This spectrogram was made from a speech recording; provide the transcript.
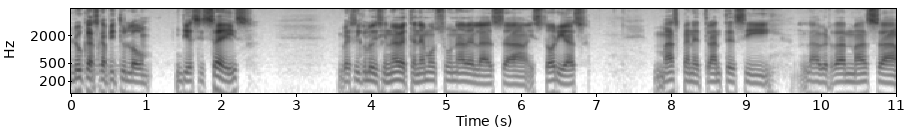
Lucas capítulo 16, versículo 19, tenemos una de las ah, historias más penetrantes y la verdad más, ah,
